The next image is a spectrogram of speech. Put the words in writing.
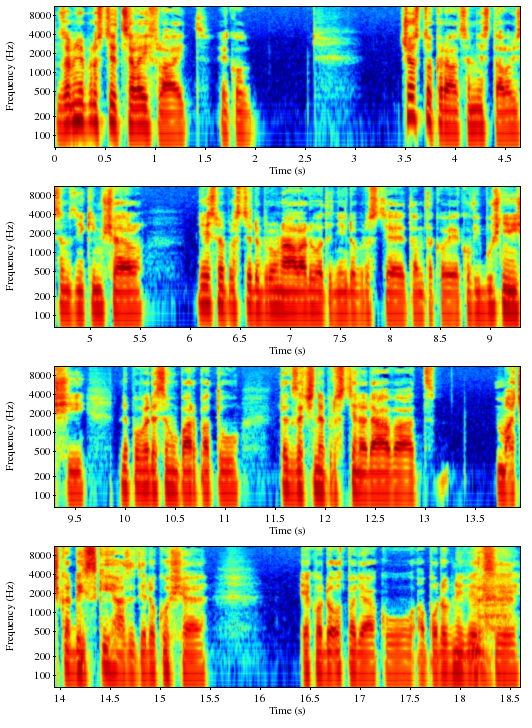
Za mě prostě celý flight, jako častokrát se mně stalo, že jsem s někým šel, měli jsme prostě dobrou náladu a teď někdo prostě je tam takový jako výbušnější, nepovede se mu pár patů, tak začne prostě nadávat, mačka disky, házet je do koše, jako do odpadáků a podobné věci.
